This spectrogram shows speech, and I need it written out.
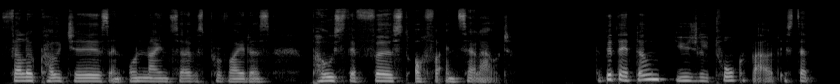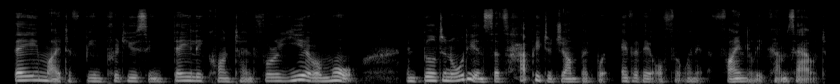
fellow coaches and online service providers post their first offer and sell out. The bit they don't usually talk about is that they might have been producing daily content for a year or more and built an audience that's happy to jump at whatever they offer when it finally comes out.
